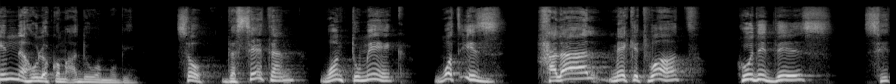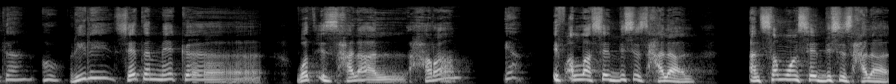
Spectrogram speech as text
إنه لكم عدو مبين so the Satan want to make what is halal make it what who did this Satan oh really Satan make uh, what is halal haram yeah if Allah said this is halal and someone said this is halal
